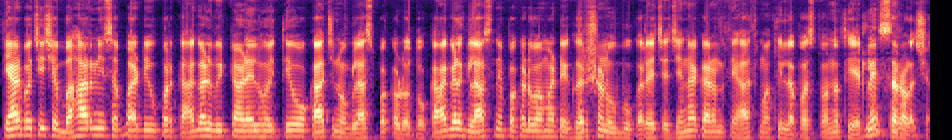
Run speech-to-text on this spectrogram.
ત્યાર પછી છે, બહારની સપાટી ઉપર કાગળ વીંટાળેલ હોય તેવો કાચનો ગ્લાસ પકડો. તો કાગળ ગ્લાસને પકડવા માટે ઘર્ષણ ઊભું કરે છે, જેના કારણે તે હાથમાંથી લપસતો નથી, એટલે સરળ છે.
